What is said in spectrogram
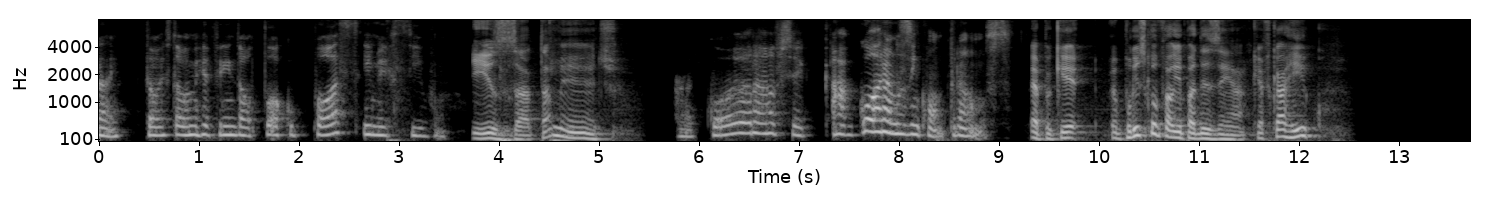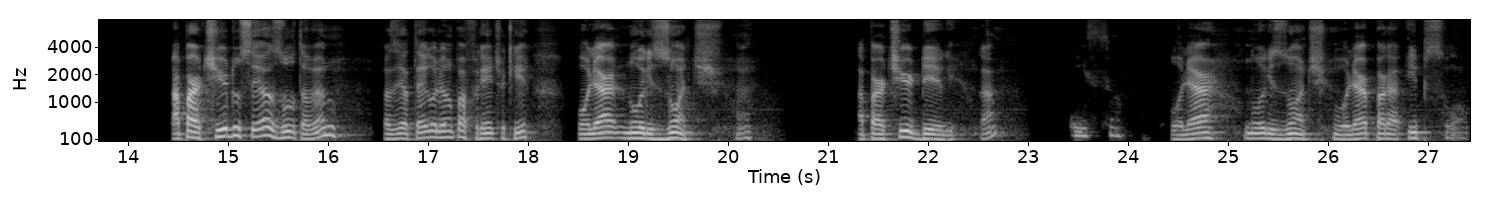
Ah, então eu estava me referindo ao foco pós-imersivo. Exatamente. Agora, che... agora nos encontramos. É porque é por isso que eu falei para desenhar, quer ficar rico. A partir do céu azul, tá vendo? Fazer até olhando para frente aqui, olhar no horizonte, né? A partir dele, tá? Isso. Olhar no horizonte, olhar para Y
